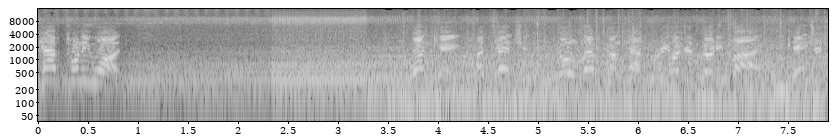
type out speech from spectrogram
cap 21. 1K, attention, go left on cap 335, danger 2.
